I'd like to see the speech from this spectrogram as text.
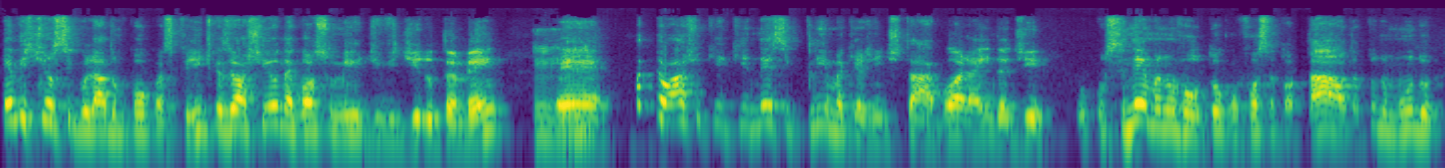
Eles tinham segurado um pouco as críticas, eu achei o negócio meio dividido também. Uhum. É, mas eu acho que, que, nesse clima que a gente está agora, ainda de. O, o, cinema não voltou com força total, está todo mundo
